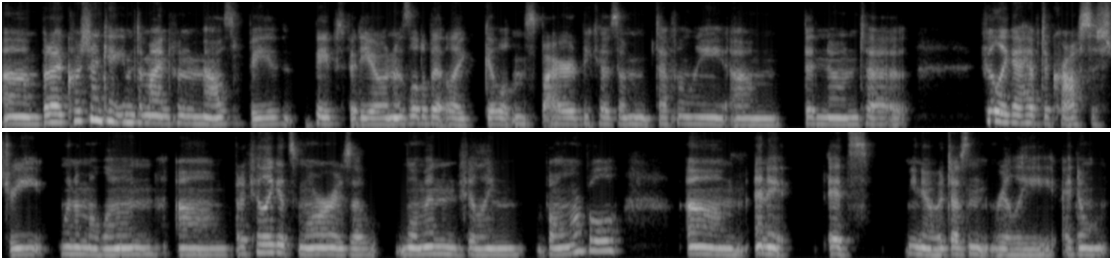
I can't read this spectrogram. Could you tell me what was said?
Um, but a question came to mind from the Mouths of Babe, Babes video, and it was a little bit like guilt inspired because I'm definitely um, been known to feel like I have to cross the street when I'm alone. Um, but I feel like it's more as a woman and feeling vulnerable. Um, and it it's you know it doesn't really I don't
